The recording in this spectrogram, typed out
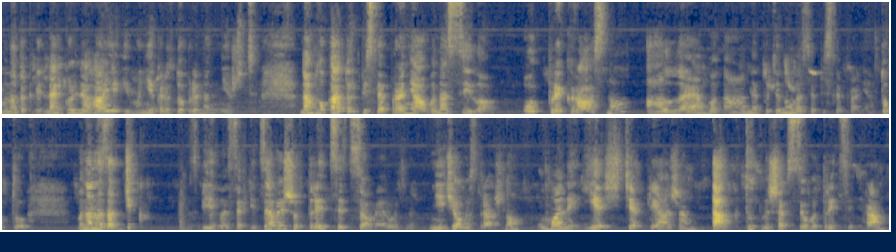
вона так вільненько лягає і мені якраз добре на ніжці. На блокатор після прання вона сіла от прекрасно, але вона не потягнулася після прання. Тобто вона назад чик, збіглася. І це вийшов 37 розмір. Нічого страшного, у мене є ще пряжа. Так, тут лише всього 30 грам.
